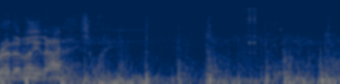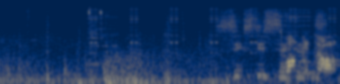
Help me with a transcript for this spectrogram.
rid of me that easily. 60 seconds Lock it off.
